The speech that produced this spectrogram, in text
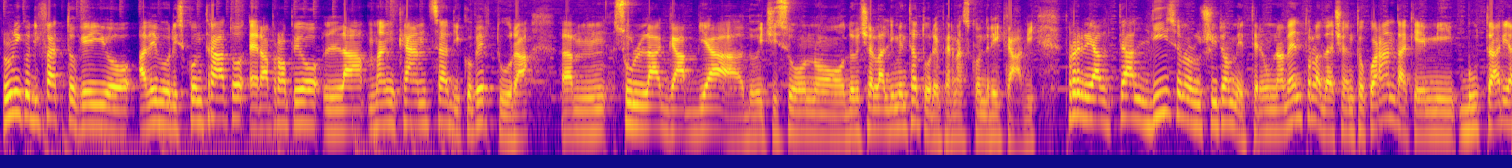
L'unico difetto che io avevo riscontrato era proprio la mancanza di copertura um, sulla gabbia dove c'è l'alimentatore per nascondere i cavi. Però in realtà lì sono riuscito a mettere una ventola da 140 che mi butta aria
